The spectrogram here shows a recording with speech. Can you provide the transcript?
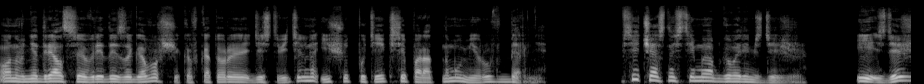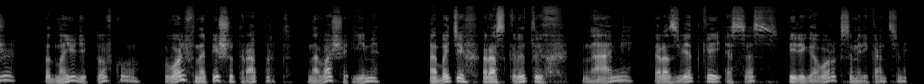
Он внедрялся в ряды заговорщиков, которые действительно ищут путей к сепаратному миру в Берне. Все частности мы обговорим здесь же. И здесь же, под мою диктовку, Вольф напишет рапорт на ваше имя об этих раскрытых нами, разведкой СС, переговорах с американцами.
